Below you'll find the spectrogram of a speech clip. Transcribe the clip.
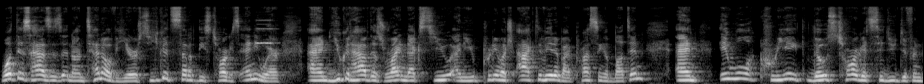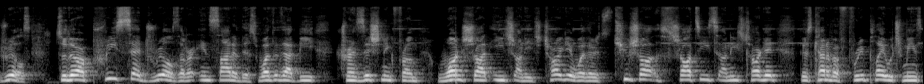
what this has is an antenna over here. So you could set up these targets anywhere and you could have this right next to you and you pretty much activate it by pressing a button and it will create those targets to do different drills. So there are preset drills that are inside of this, whether that be transitioning from one shot each on each target, whether it's two shot, shots each on each target. There's kind of a free play, which means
